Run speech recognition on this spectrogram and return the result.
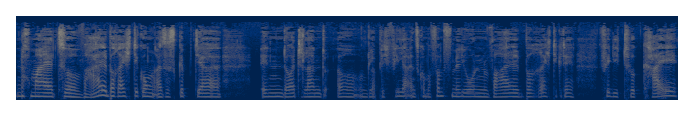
Nochmal zur Wahlberechtigung. Also es gibt ja in Deutschland äh, unglaublich viele, 1,5 Millionen Wahlberechtigte für die Türkei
